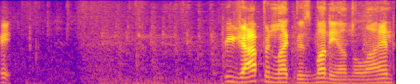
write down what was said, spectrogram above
Great. Free dropping like there's money on the line.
